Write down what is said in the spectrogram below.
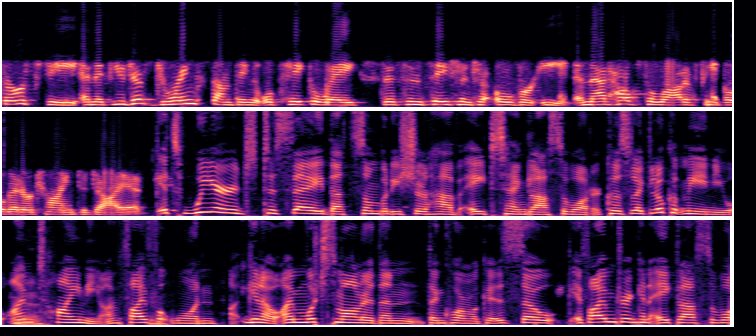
thirsty. And if you just drink something, it will take away the sensation to overeat. And that helps a lot of people that are trying to diet. It's weird to say that somebody should have eight to ten glasses of water because, like, look at me and you. I'm Yeah. tiny. I'm five foot one. You know, I'm much smaller than than Cormac is. So if I'm drinking eight glasses of water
